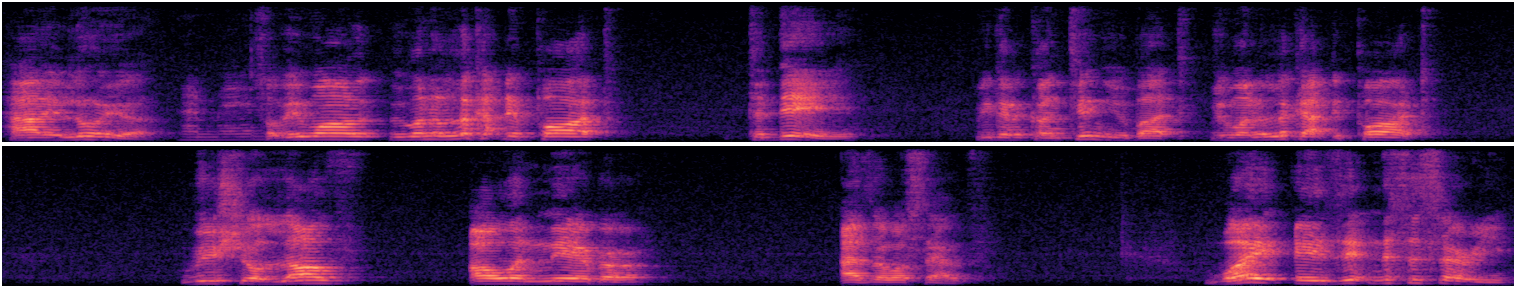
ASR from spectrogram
Hallelujah. Amen. So we want we want to look at the part today. We're going to continue, but we want to look at the part we shall love our neighbor as ourselves. Why is it necessary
